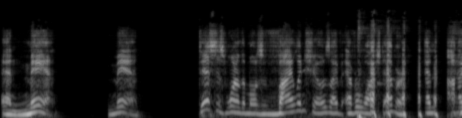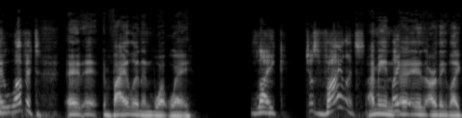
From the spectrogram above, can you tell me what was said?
And man, man, this is one of the most violent shows I've ever watched ever, and I love it. And, and violent in what way? like just violence. I mean, Like- uh, is, are they like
